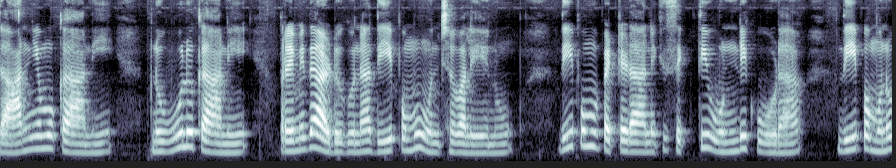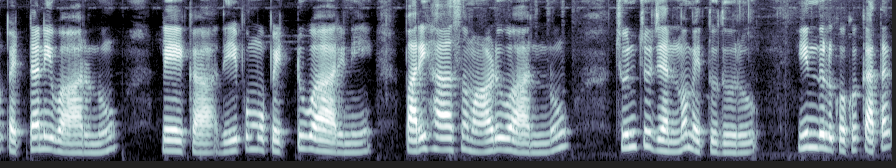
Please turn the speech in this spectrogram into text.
ధాన్యము కానీ నువ్వులు కానీ ప్రమిద అడుగున దీపము ఉంచవలేను. దీపము పెట్టడానికి శక్తి ఉండి కూడా దీపమును పెట్టని వారును లేక దీపము పెట్టువారిని పరిహాసమాడువారును చుంచు జన్మమెత్తుదురు. ఒక కథ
